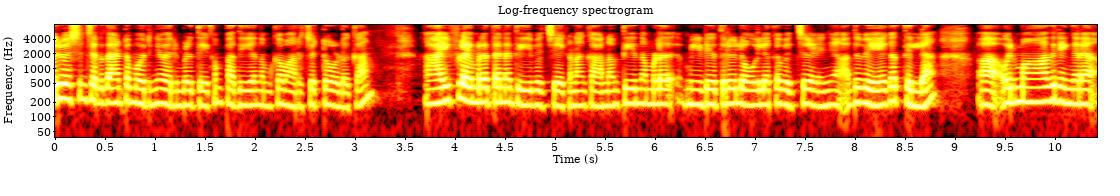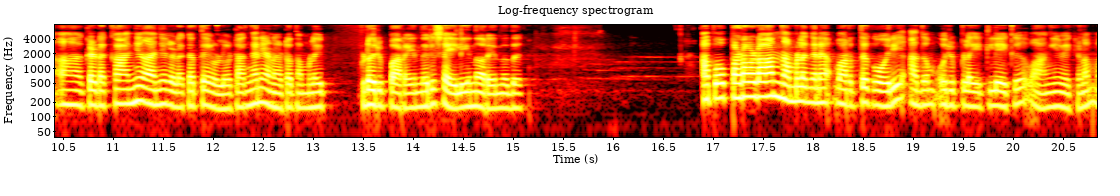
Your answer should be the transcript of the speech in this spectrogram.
ഒരു വശം ചെറുതായിട്ട് മൊരിഞ്ഞ് വരുമ്പോഴത്തേക്കും പതിയെ നമുക്ക് മറിച്ചിട്ട് കൊടുക്കാം. ഹൈ ഫ്ലെയിമിൽ തന്നെ തീ വെച്ചേക്കണം. കാരണം തീ നമ്മൾ മീഡിയത്തിൽ ലോയിലൊക്കെ വെച്ച് കഴിഞ്ഞാൽ അത് വേഗത്തില്ല. ഒരുമാതിരി ഇങ്ങനെ കിടക്കാഞ്ഞ് കിട കാഞ്ഞ് കാഞ്ഞ് കിടക്കത്തേ ഉള്ളൂ കേട്ടോ. അങ്ങനെയാണ് കേട്ടോ നമ്മൾ ഇവിടെ ഒരു പറയുന്നൊരു ശൈലി എന്ന് പറയുന്നത്. അപ്പോൾ പടവടാൻ നമ്മളിങ്ങനെ വറുത്ത് കോരി അതും ഒരു പ്ലേറ്റിലേക്ക് വാങ്ങി വെക്കണം.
